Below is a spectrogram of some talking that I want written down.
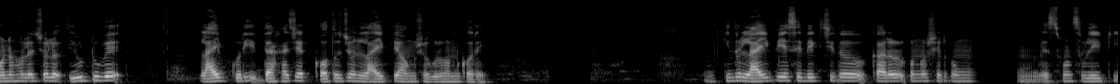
মনে হলো, চলো ইউটিউবে লাইভ করি, দেখা যাক কতজন লাইভে অংশগ্রহণ করে। কিন্তু লাইভে এসে দেখছি তো কারোর কোনো সেরকম রেসপন্সিবিলিটি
